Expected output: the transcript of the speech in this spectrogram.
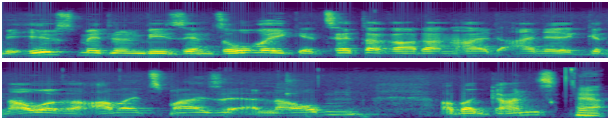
Hilfsmitteln wie Sensorik etc. dann halt eine genauere Arbeitsweise erlauben. Aber ganz ja.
